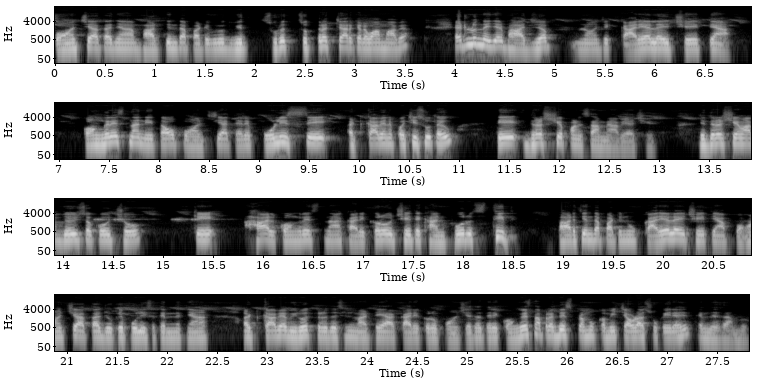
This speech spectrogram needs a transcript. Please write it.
પહોંચ્યા હતા, જ્યાં ભારતીય જનતા પાર્ટી વિરુદ્ધ સુરત સૂત્રોચ્ચાર કરવામાં આવ્યા. એટલું જ નહીં, જ્યારે ભાજપનો જે કાર્યાલય છે ત્યાં કોંગ્રેસના નેતાઓ પહોંચ્યા ત્યારે પોલીસે અટકાવ્યા પછી શું થયું? તે દ્રશ્ય પણ સામે આવ્યા છે. જે દ્રશ્યમાં આપ જોઈ શકો છો કે હાલ કોંગ્રેસના કાર્યકરો છે તે ખાનપુર સ્થિત ભારતીય જનતા પાર્ટીનું કાર્યાલય છે. ત્યાં પહોંચ્યા હતા જો કે પોલીસે તેમને ત્યાં અટકાવ્યા. વિરોધ પ્રદર્શન માટે આ કાર્યકરો પહોંચ્યા હતા. ત્યારે કોંગ્રેસના પ્રદેશ પ્રમુખ અમિત ચાવડા શું કહી રહ્યા છે તેમને સાંભળો.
